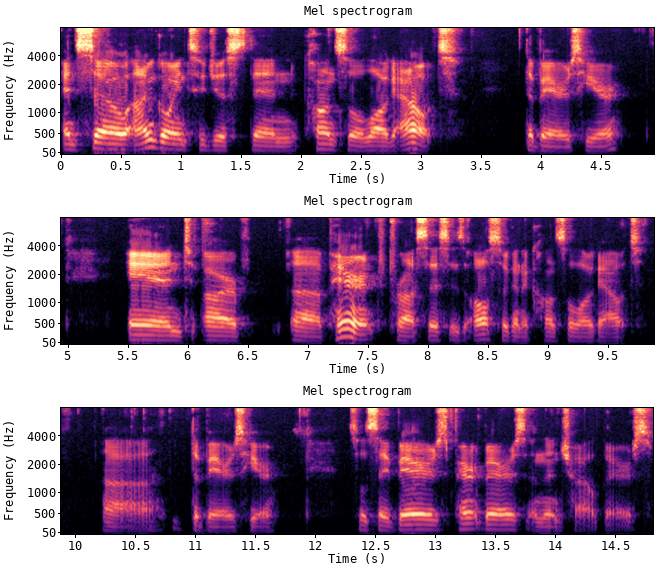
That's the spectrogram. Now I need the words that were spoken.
And so I'm going to just then console log out the bears here, and our uh, parent process is also going to console log out uh, the bears here. So let's say bears, parent bears, and then child bears.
